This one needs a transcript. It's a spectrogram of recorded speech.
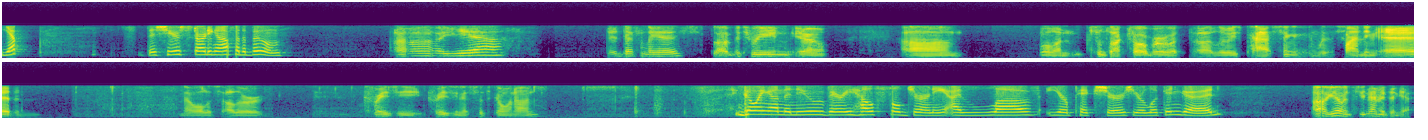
yep this year's starting off with a boom Uh, yeah, it definitely is. Uh, between you know, um, well, and since October with uh, Louis passing and with finding Ed and you know all this other crazy craziness that's going on. going on the new very healthful journey. I love your pictures. You're looking good. Oh, you haven't seen anything yet.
